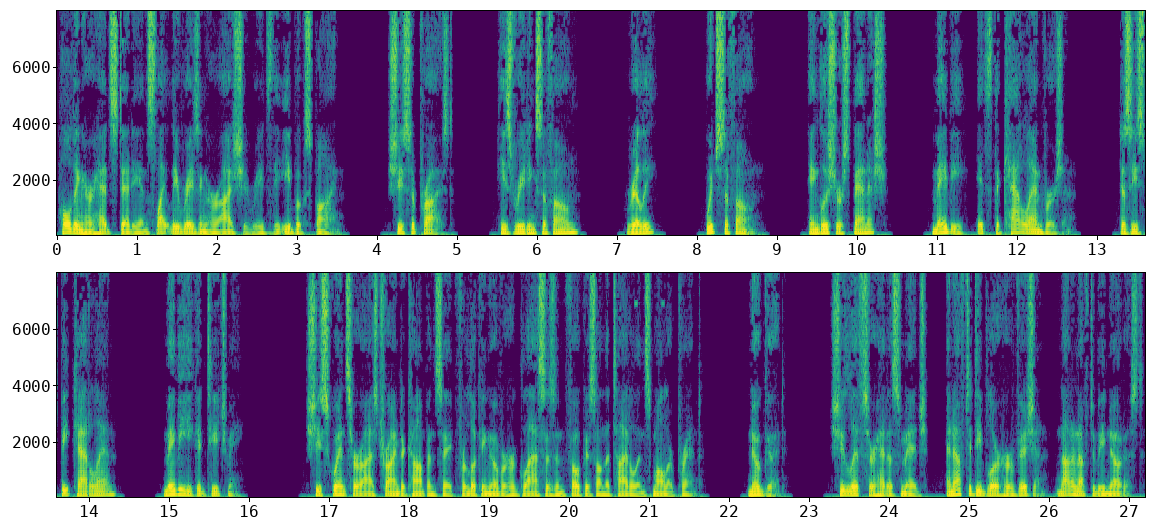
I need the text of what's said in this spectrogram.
Holding her head steady and slightly raising her eyes, she reads the ebook spine. She's surprised. He's reading Zafón? Really? Which Zafón? English or Spanish? Maybe, it's the Catalan version. Does he speak Catalan? Maybe he could teach me. She squints her eyes, trying to compensate for looking over her glasses and focus on the title in smaller print. No good. She lifts her head a smidge, enough to deblur her vision, not enough to be noticed.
